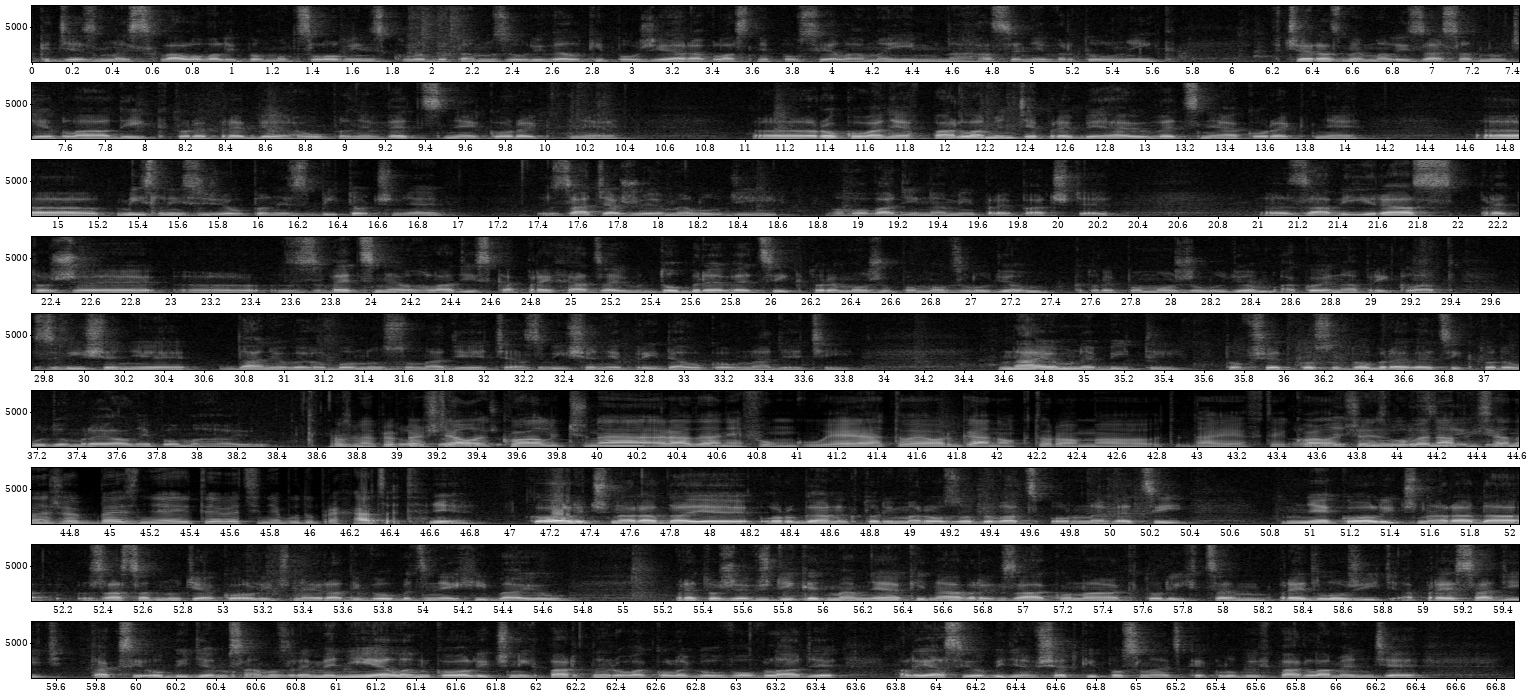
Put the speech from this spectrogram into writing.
kde sme schvalovali pomoc Slovensku, lebo tam zúri veľký požiar a vlastne posielame im na hasenie vrtulník. Včera sme mali zasadnutie vlády, ktoré prebieha úplne vecne, korektne. Eh, rokovania v parlamente prebiehajú vecne a korektne. Eh, myslím si, že úplne zbytočne zaťažujeme ľudí hovadinami, prepačte za výraz, pretože e, z vecného hľadiska prechádzajú dobré veci, ktoré môžu pomôcť ľuďom, ktoré pomôžu ľuďom, ako je napríklad zvýšenie daňového bonusu na dieťa, zvýšenie prídavkov na deti, nájomné byty. To všetko sú dobré veci, ktoré ľuďom reálne pomáhajú. Rozumiem, prepáčte, ale koaličná rada nefunguje a to je orgán, o ktorom e, teda je v tej koaličnej zmluve napísané, že bez nej tie veci nebudú prechádzať. Nie. Koaličná rada je orgán, ktorý má rozhodovať sporné veci mne koaličná rada, zasadnutia koaličnej rady vôbec nechýbajú, pretože vždy, keď mám nejaký návrh zákona, ktorý chcem predložiť a presadiť, tak si obidem samozrejme nie len koaličných partnerov a kolegov vo vláde, ale ja si obidem všetky poslanecké kluby v parlamente,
